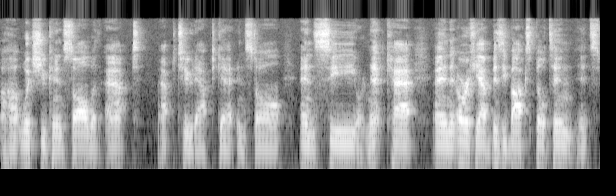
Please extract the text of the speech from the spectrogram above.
uh, which you can install with apt aptitude apt-get install nc or netcat. And or if you have busybox built in it's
